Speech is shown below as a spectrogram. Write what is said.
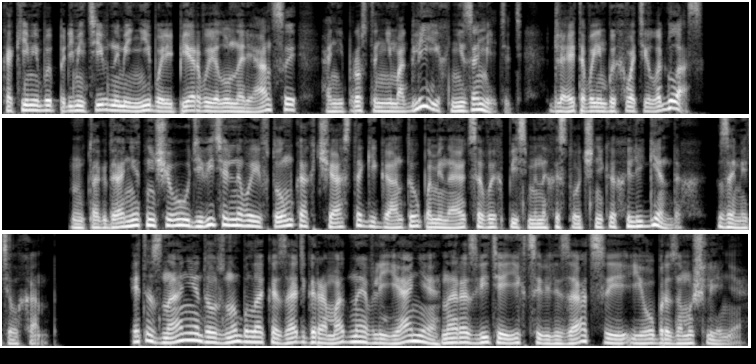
Какими бы примитивными ни были первые лунарианцы, они просто не могли их не заметить. Для этого им бы хватило глаз. Ну, тогда нет ничего удивительного и в том, как часто гиганты упоминаются в их письменных источниках и легендах, заметил Хант. Это знание должно было оказать громадное влияние на развитие их цивилизации и образа мышления.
